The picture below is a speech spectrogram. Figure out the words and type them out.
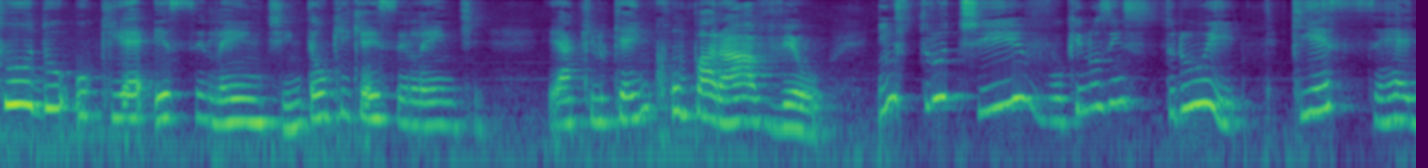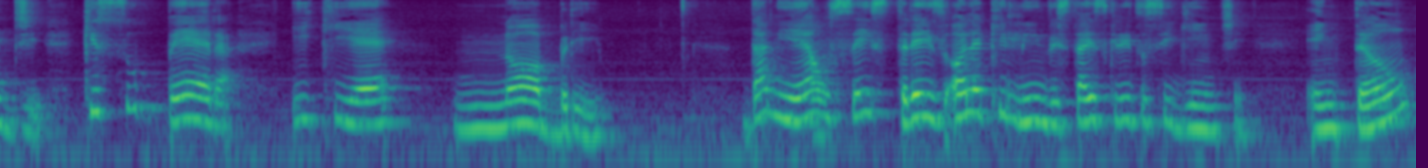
Tudo o que é excelente. Então, o que é excelente? é aquilo que é incomparável, instrutivo, que nos instrui, que excede, que supera e que é nobre. Daniel 6,3, olha que lindo, está escrito o seguinte: Então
